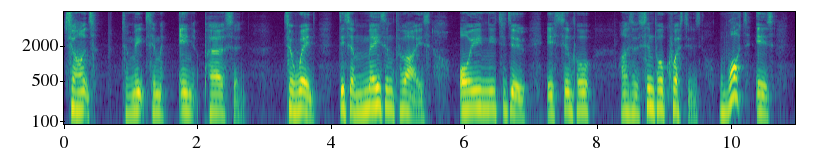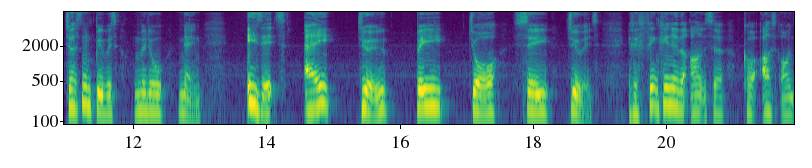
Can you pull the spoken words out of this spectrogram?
chance to meet him in person. To win this amazing prize, all you need to do is simple answer simple questions. What is Justin Bieber's middle name? Is it A. Drew, B. Jaw, C. Druid? If you think you know the answer, call us on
